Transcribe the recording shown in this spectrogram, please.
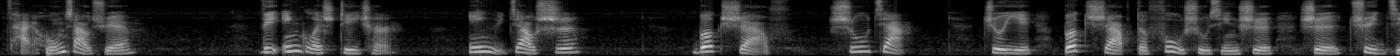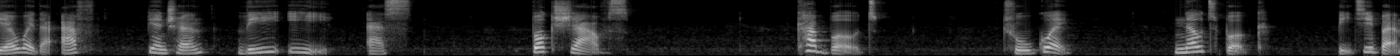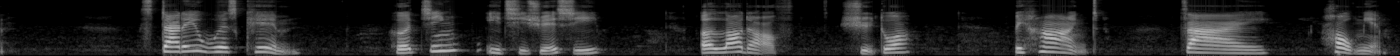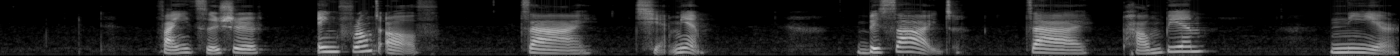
彩虹小学。The English Teacher，英语教师。Bookshelf，书架。注意，bookshelf 的复数形式是去结尾的 f 变成 v e s。Bookshelves。Cupboard，橱柜。Notebook。 笔记本，study with Kim，和金一起学习，a lot of，许多，behind，在后面。反义词是 in front of，在前面，beside，在旁边，near。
